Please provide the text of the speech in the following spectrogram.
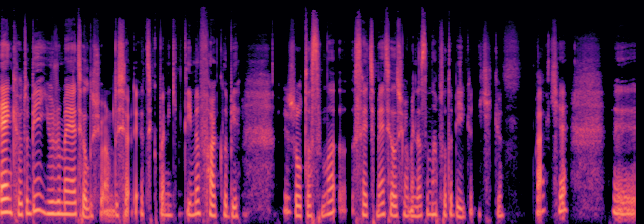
En kötü bir yürümeye çalışıyorum dışarıya çıkıp hani gittiğimin farklı bir rotasını seçmeye çalışıyorum. En azından haftada bir gün, iki gün belki. Ee,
